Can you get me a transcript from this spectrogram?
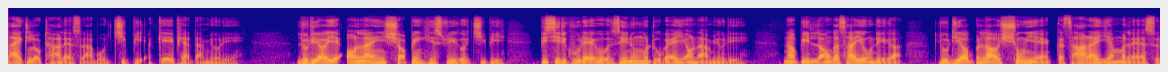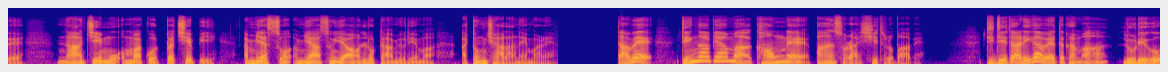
like လုပ်ထားလဲဆိုတာကိုကြည့်ပြီးအကဲဖြတ်တာမျိုးတွေလူတစ်ယောက်ရဲ့ online shopping history ကိုကြည့်ပြီး PC တစ်ခုတည်းကိုဈေးနှုန်းမတူပဲရောင်းတာမျိုးတွေနောက်ပြီးလောင်းကစားယုံတွေကလူတစ်ယောက်ဘယ်လောက်ရှုံးရင်ကစားတာရက်မလဲဆိုတဲ့နာကျင်မှုအမတ်ကိုတွက်ချစ်ပြီးအမျက်စွန်းအများဆုံးရအောင်လုပ်တာမျိုးတွေမှာအတုံးချလာနိုင်ပါတယ်ဒါပေမဲ့ဒင်းကားပြားမှာခေါင်းနဲ့ပန်းဆိုတာရှိတယ်လို့ပါပဲ ဒီ data တွေကပဲတက်ခါမှာလူတွေကို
